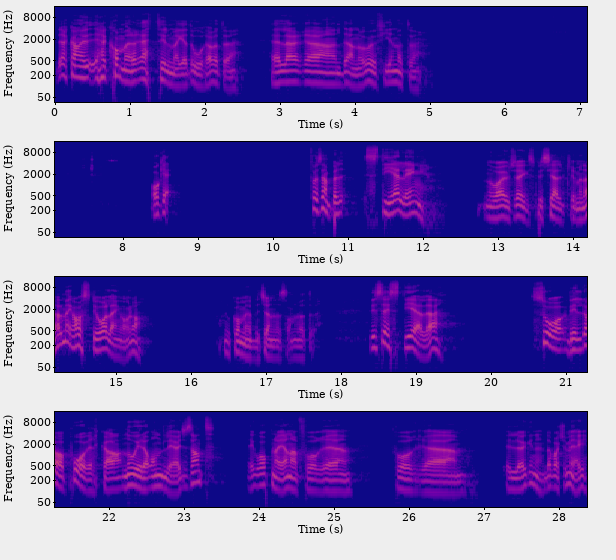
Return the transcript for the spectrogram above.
Der kan, her kommer det rett til meg et ord. vet du. Eller uh, Den var jo fin, vet du. Ok. For eksempel stjeling. Nå var jo ikke jeg spesielt kriminell, men jeg har stjålet en gang. da. Nå kommer bekjennelsene. vet du. Hvis jeg stjeler, så vil det påvirke noe i det åndelige. ikke sant? Jeg åpner gjerne for, eh, for uh, løgn. Det var ikke meg.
